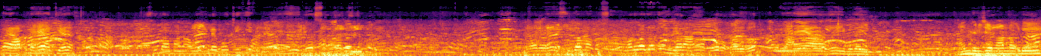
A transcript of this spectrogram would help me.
ભાઈ, આપણે હે અત્યારે સુદામાના હોટલે પહોંચી ગયા અને અહીંયા દર્શન કરી ત્યારે હે સુદામા કૃષ્ણ મળવા જતો ને ત્યારે અહીંયા પોરો ખાધો અહીંયા જઈ બધા મંદિર છે, નાનકડું એવું.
